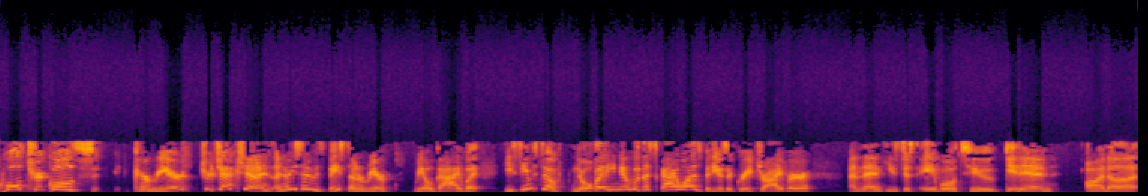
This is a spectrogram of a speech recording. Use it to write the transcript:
Cole Trickle's career trajectory. I, know you said he was based on a real real guy, but he seems to have nobody knew who this guy was, but he was a great driver, and then he's just able to get in on uh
